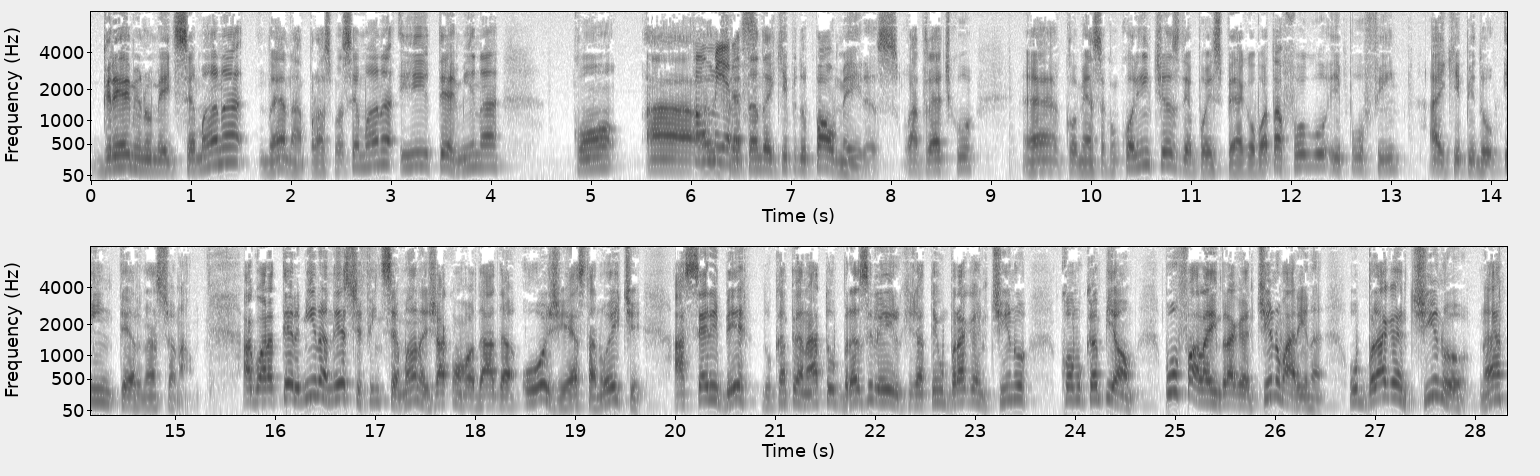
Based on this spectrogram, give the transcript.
Grêmio no meio de semana, né, na próxima semana, e termina com a Palmeiras. enfrentando a equipe do Palmeiras. O Atlético é, começa com Corinthians, depois pega o Botafogo e, por fim, a equipe do Internacional. Agora, termina neste fim de semana, já com rodada hoje, esta noite, a Série B do Campeonato Brasileiro, que já tem o Bragantino como campeão. Por falar em Bragantino, Marina, o Bragantino né,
